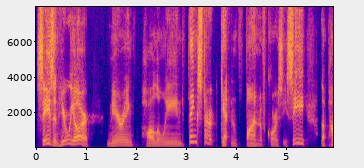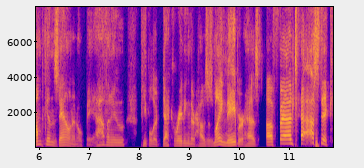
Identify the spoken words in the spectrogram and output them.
season. Here we are nearing Halloween. Things start getting fun, of course. You see the pumpkins down in Oak Bay Avenue. People are decorating their houses. My neighbor has a fantastic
